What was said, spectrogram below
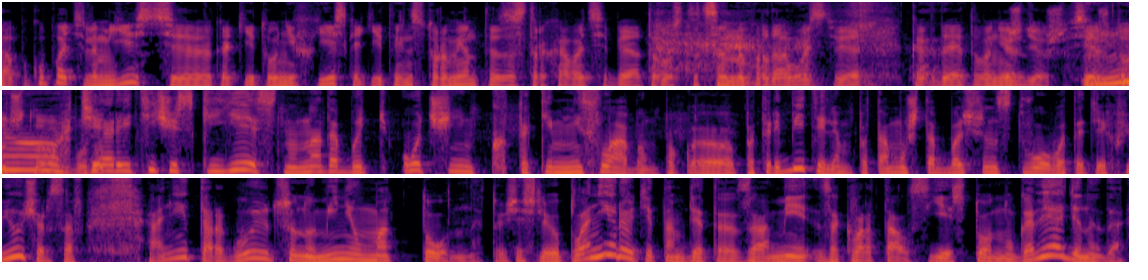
А покупателям есть э, какие-то, у них есть какие-то инструменты застраховать себя от роста цен на продовольствие, когда этого не ждешь? Все ждут, но, что ну, будут... Теоретически есть, но надо быть очень таким неслабым э, потребителем, потому что большинство вот этих фьючерсов, они торгуются, ну, минимум от тонны. То есть, если вы планируете там где-то за, за квартал съесть тонну говядины, да,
